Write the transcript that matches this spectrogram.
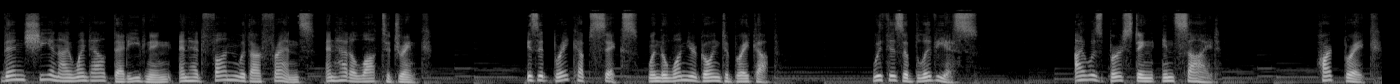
Then she and I went out that evening and had fun with our friends and had a lot to drink. Is it breakup 6 when the one you're going to break up with is oblivious? I was bursting inside. Heartbreak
